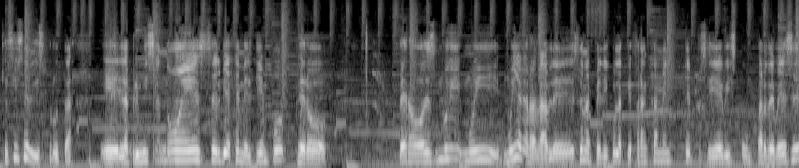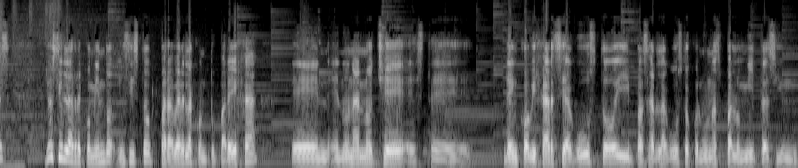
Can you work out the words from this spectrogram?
que sí se disfruta. Eh, la premisa no es el viaje en el tiempo, pero, pero es muy, muy, muy agradable. Es una película que francamente pues sí he visto un par de veces. Yo sí la recomiendo, insisto, para verla con tu pareja en, en una noche este, de encobijarse a gusto y pasarla a gusto con unas palomitas y un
